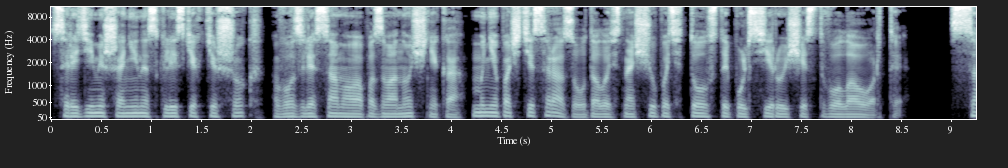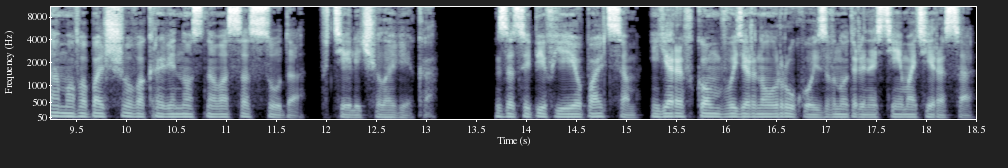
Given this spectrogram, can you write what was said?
Среди мешанины склизких кишок, возле самого позвоночника, мне почти сразу удалось нащупать толстый пульсирующий ствол аорты. Самого большого кровеносного сосуда в теле человека. Зацепив ее пальцем, я рывком выдернул руку из внутренности Эматироса.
